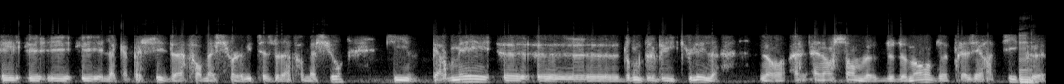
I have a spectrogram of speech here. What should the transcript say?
et, et, et la capacité de l'information, la vitesse de l'information, qui permet euh, euh, donc de véhiculer un, un, ensemble de demandes très erratiques mmh.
